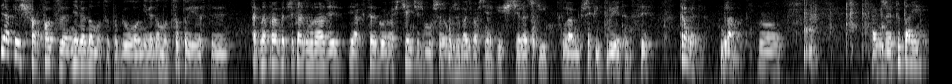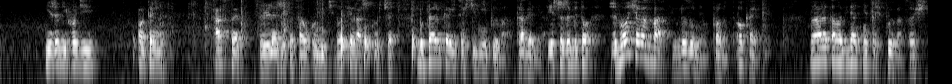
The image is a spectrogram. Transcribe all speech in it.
Jakieś farfocle, nie wiadomo co to było, nie wiadomo co to jest. Y, Tak naprawdę przy każdym razie, jak chcę go rozcieńczyć, muszę używać właśnie jakiejś ściereczki, która mi przefiltruje ten syf. Tragedia, dramat. No, także tutaj, jeżeli chodzi o ten aspekt, leży to całkowicie. Otwierasz, kurczę, butelkę i coś ci w niej pływa. Tragedia. Jeszcze żeby to, żeby on się rozwarstwił, rozumiem, produkt, okej. No ale tam ewidentnie coś pływa, coś,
